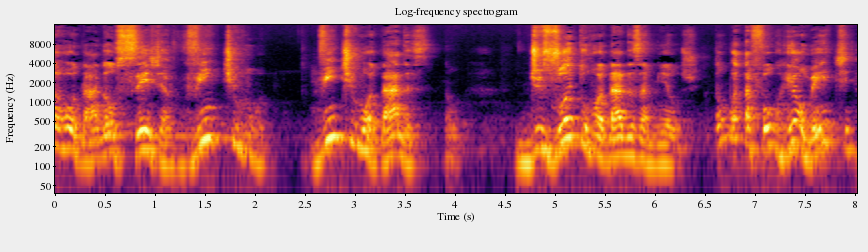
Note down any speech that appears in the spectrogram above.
rodada, ou seja, 20, 20 rodadas, 18 rodadas a menos. Então o Botafogo realmente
